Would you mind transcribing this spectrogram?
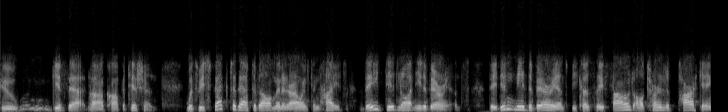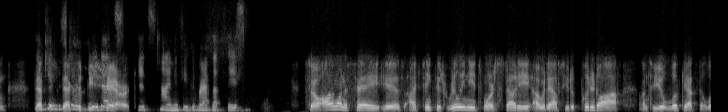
to give that uh, competition. With respect to that development in Arlington Heights, they did not need a variance. They didn't need the variance because they found alternative parking that, that Mr. could be. That's- shared. It's time. If you could wrap up, please. So all I want to say is I think this really needs more study. I would ask you to put it off until you look at the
